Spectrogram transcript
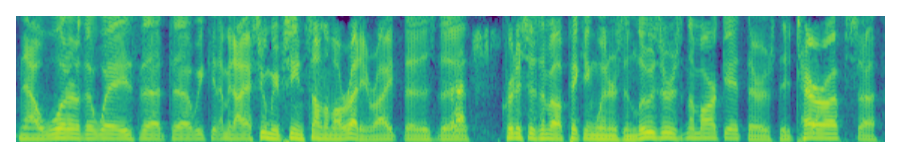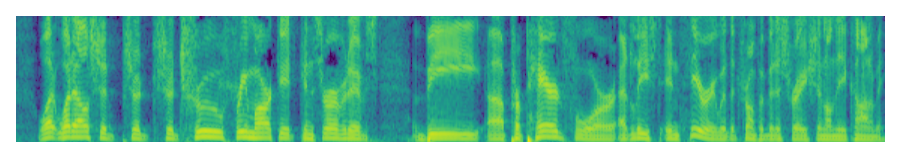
Now, what are the ways that uh, we can? I mean, I assume we've seen some of them already, right? There's the yes. criticism about picking winners and losers in the market. There's the tariffs. Uh, what what else should should should true free market conservatives be uh, prepared for, at least in theory, with the Trump administration on the economy?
